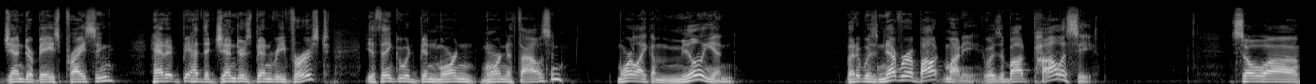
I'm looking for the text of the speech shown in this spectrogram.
gender-based pricing, had it had the genders been reversed, you think it would have been more than more than a thousand? More like a million. But it was never about money, it was about policy. So, uh,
